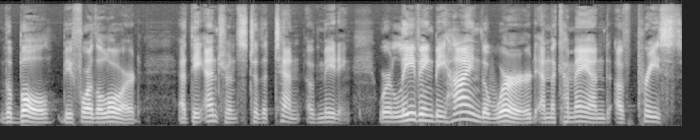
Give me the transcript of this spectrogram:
the bull before the Lord at the entrance to the tent of meeting we're leaving behind the word and the command of priests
